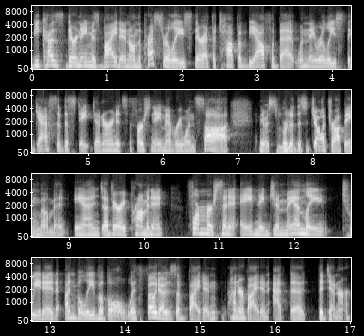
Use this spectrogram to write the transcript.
because their name is Biden on the press release, they're at the top of the alphabet when they release the guests of the state dinner. And it's the first name everyone saw. And it was sort mm-hmm. of this jaw dropping moment. And a very prominent former Senate aide named Jim Manley tweeted unbelievable with photos of Biden, Hunter Biden at the, the dinner.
